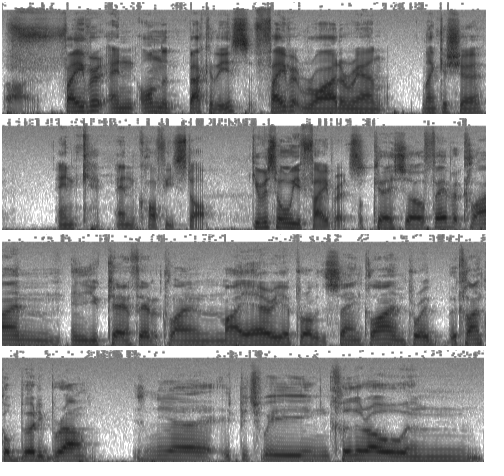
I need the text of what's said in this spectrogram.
oh. favorite, and on the back of this, favorite ride around Lancashire, and and coffee stop. Give us all your favourites. Okay, so favorite climb in the UK and favorite climb in my area, probably the same climb, probably a climb called Birdie Brow. It's near, it's between Clitheroe and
